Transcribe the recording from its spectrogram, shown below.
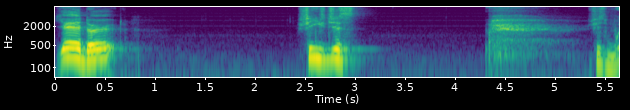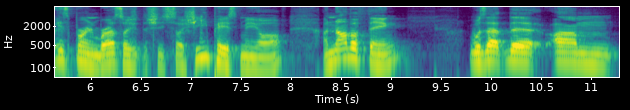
yeah, dude, she's just she's whispering, bro. So she, so she pissed me off. Another thing was that the um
